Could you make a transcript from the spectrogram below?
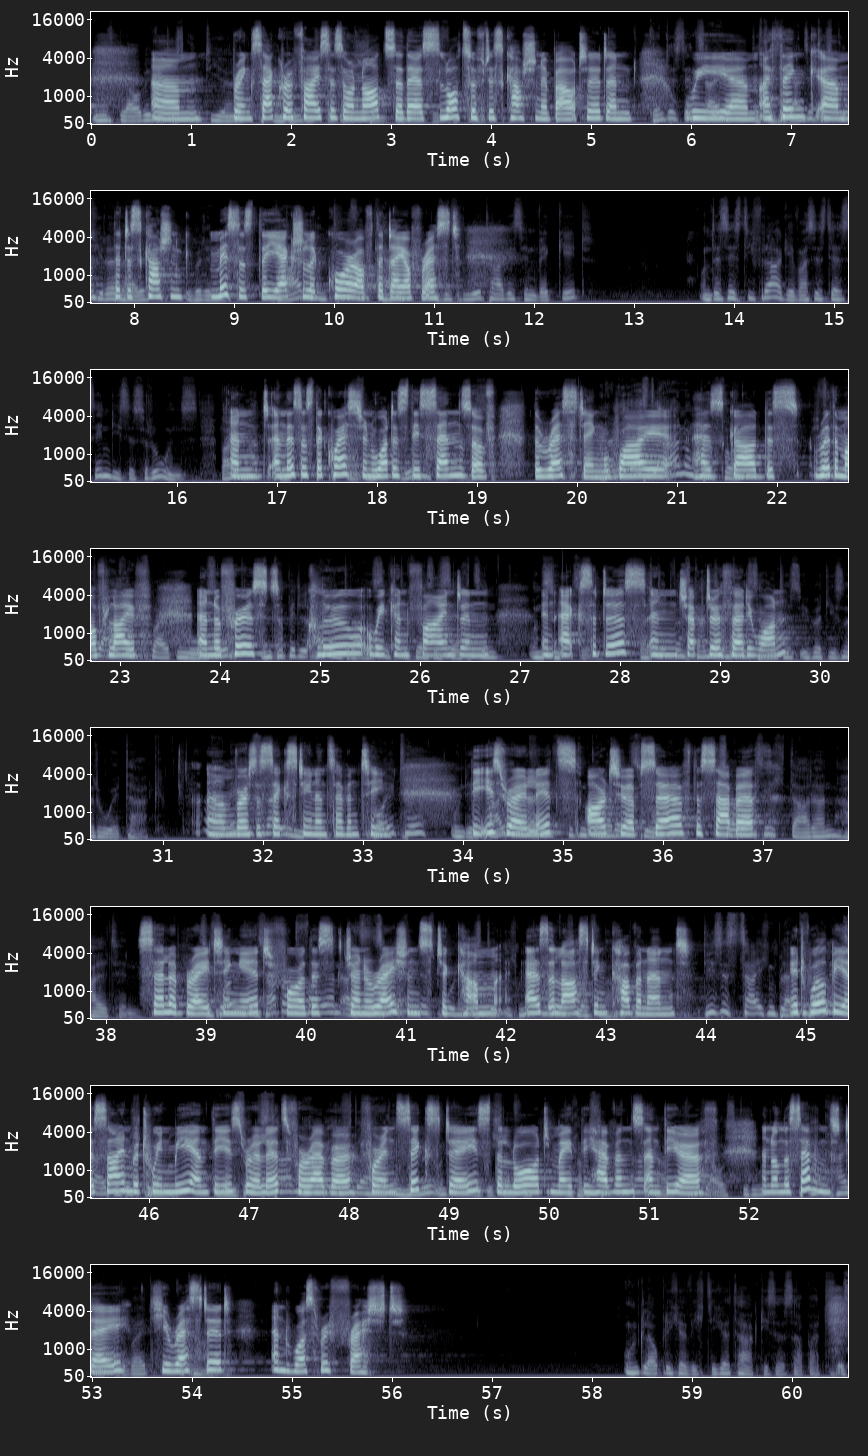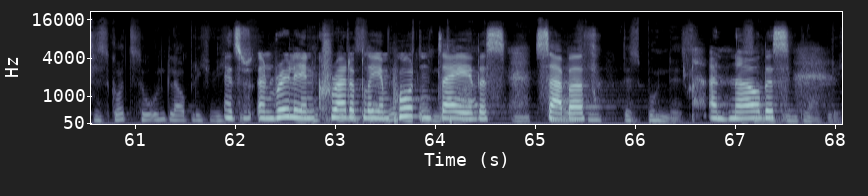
um, bring sacrifices or not. So there's lots of discussion about it, and we, um, I think, um, the discussion misses the actual core of the day of rest. And, and this is the question what is the sense of the resting? Why has God this rhythm of life? And the first clue we can find in, in Exodus in chapter 31 um, verses 16 and 17. The Israelites are to observe the Sabbath, celebrating it for the generations to come as a lasting covenant. It will be a sign between me and the Israelites forever, for in six days the Lord made the heavens and the earth, and on the seventh day he rested and was refreshed unglaublicher wichtiger Tag, dieser Sabbat. Es ist Gott so unglaublich wichtig. It's a really incredibly important day, this Sabbath. And now this,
